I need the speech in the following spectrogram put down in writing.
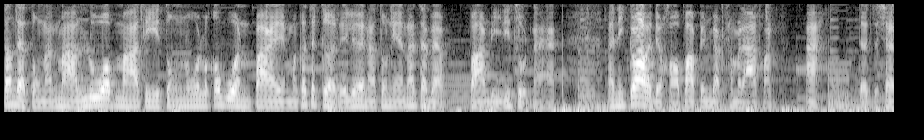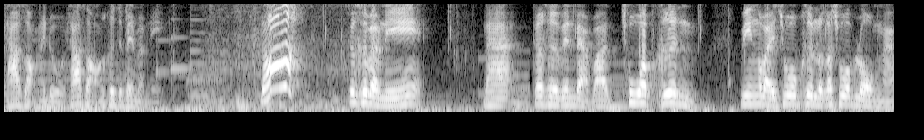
ตั้งแต่ตรงนั้นมารวบมาตีตรงนู้นแล้วก็วนไปมันก็จะเกิดเรื่อยๆนะตรงเนี้ยน่าจะแบบฟาร์มดีที่สุดนะฮะอันนี้ก็เดี๋ยวขอปรับเป็นแบบธรรมดาก่อนอะเดี๋ยวจะใช้ท่าสองให้ดูท่าสองก็คือจะเป็นแบบนี้ก็คือแบบนี้นะฮะก็คือเป็นแบบว่าชวบขึ้นวิ่งเข้าไปชวบขึ้นแล้วก็ชวบลงนะ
